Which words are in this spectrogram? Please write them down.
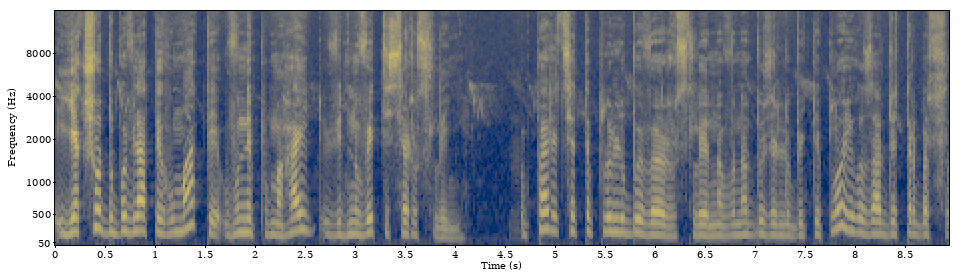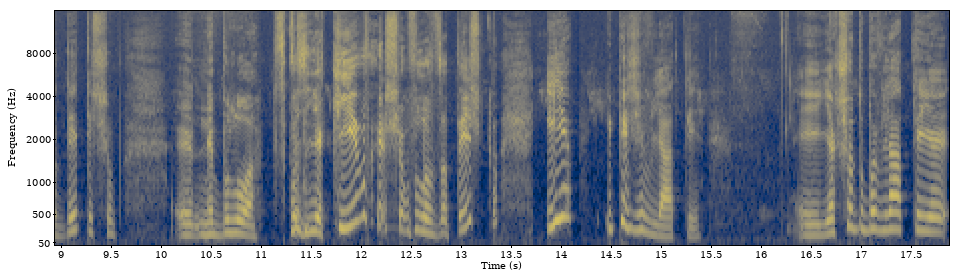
Якщо додати гумати, вони допомагають відновитися рослині. Перець це теплолюбива рослина, вона дуже любить тепло, його завжди треба садити, щоб е, не було сквозняків, щоб було затишку, і, і підживляти. Е, Якщо додати,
